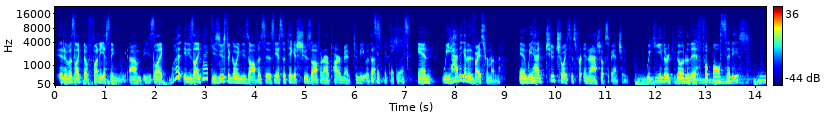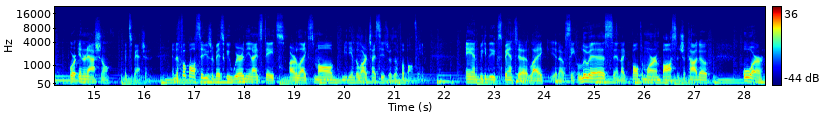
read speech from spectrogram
it was like the funniest thing. Um, he's like, what? And he's like, what? he's used to going to these offices. He has to take his shoes off in our apartment to meet with this us. This is ridiculous. And we had to get advice from him. And we had two choices for international expansion. We could either go to the football cities or international expansion. And the football cities are basically where in the United States are like small, medium to large size cities with a football team. And we could expand to like, you know, St. Louis and like Baltimore and Boston, Chicago. Or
